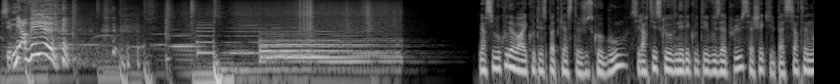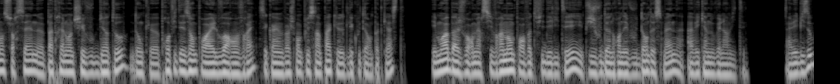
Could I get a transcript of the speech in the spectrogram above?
C'est merveilleux. Merci beaucoup d'avoir écouté ce podcast jusqu'au bout. Si l'artiste que vous venez d'écouter vous a plu, sachez qu'il passe certainement sur scène pas très loin de chez vous bientôt, donc euh, profitez-en pour aller le voir en vrai, c'est quand même vachement plus sympa que de l'écouter en podcast. Et moi, bah, je vous remercie vraiment pour votre fidélité, et puis je vous donne rendez-vous dans deux semaines avec un nouvel invité. Allez, bisous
